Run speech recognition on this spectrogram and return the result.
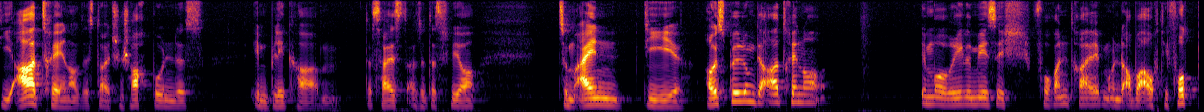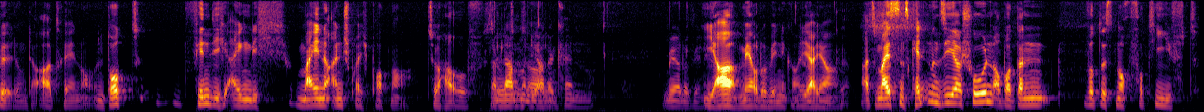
die A-Trainer des Deutschen Schachbundes im Blick haben. Das heißt also, dass wir zum einen die Ausbildung der A-Trainer immer regelmäßig vorantreiben und aber auch die Fortbildung der A-Trainer. Und dort finde ich eigentlich meine Ansprechpartner zuhauf. Dann lernt man die alle kennen. Mehr oder weniger. Ja, mehr oder weniger, ja, ja. Also meistens kennt man sie ja schon, aber dann wird es noch vertieft.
